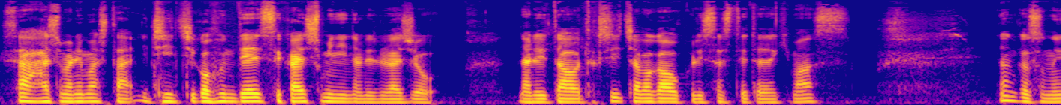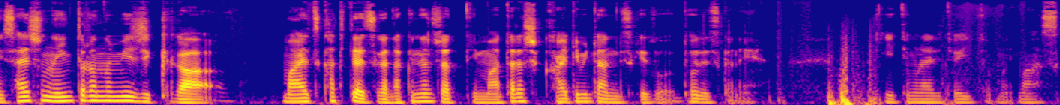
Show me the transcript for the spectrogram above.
さあ始まりました。1日5分で世界市民になれるラジオ。なり歌は私、茶葉がお送りさせていただきます。なんかその最初のイントロのミュージックが前使ってたやつがなくなっちゃって今新しく変えてみたんですけど、どうですかね？聞いてもらえるといいと思います。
